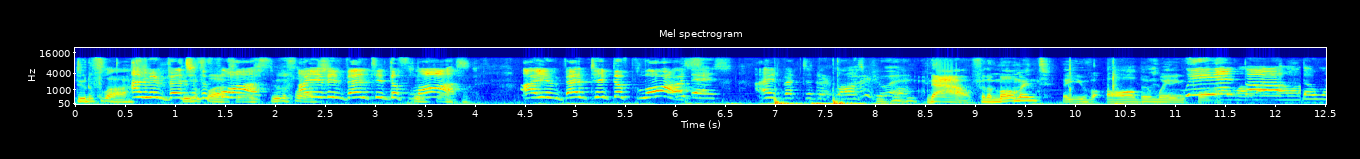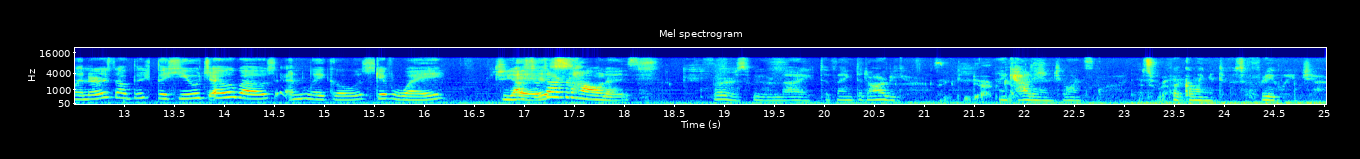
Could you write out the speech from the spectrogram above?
Do the floss. I invented Do the, floss, floss. Do the floss. I have invented the floss. I invented the floss. this. I invented the floss. Do it. Now, for the moment that you've all been waiting for. The, the winners of the, the huge LOLs and Legos giveaway. Just in Yes. time for the holidays. First, we would like to thank the Darby Girls Thank you, Darby. and Callie and John Squad That's right. for going into this freeway channel.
